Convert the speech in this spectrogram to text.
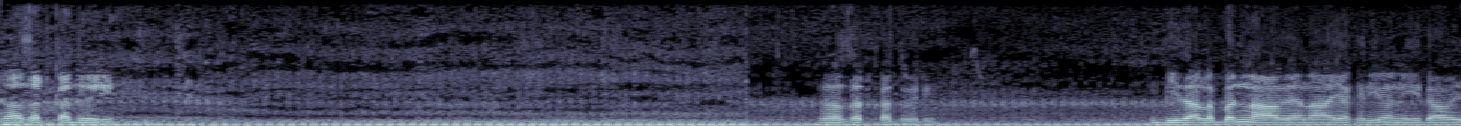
છે ઝટકા દોરી ઝટકા દોરી બીજા લબન ના આવે ના એક રહ્યો ને ઈદ આવે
